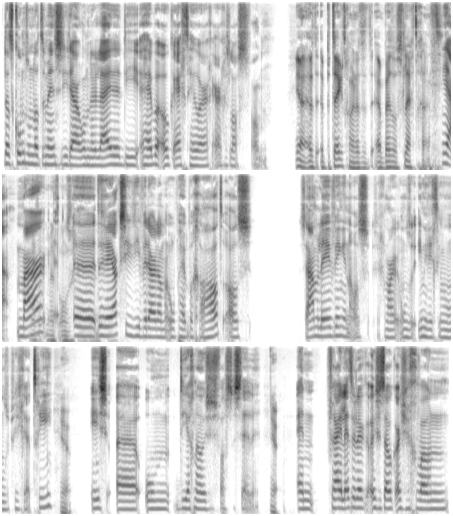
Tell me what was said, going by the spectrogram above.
dat komt omdat de mensen die daaronder lijden, die hebben ook echt heel erg ergens last van. Ja, het, het betekent gewoon dat het er best wel slecht gaat. Ja, maar met, met onze eh, de reactie die we daar dan op hebben gehad als samenleving en als zeg maar onze inrichting van onze psychiatrie, Ja. is eh, om diagnoses vast te stellen. Ja. En vrij letterlijk is het ook als je gewoon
